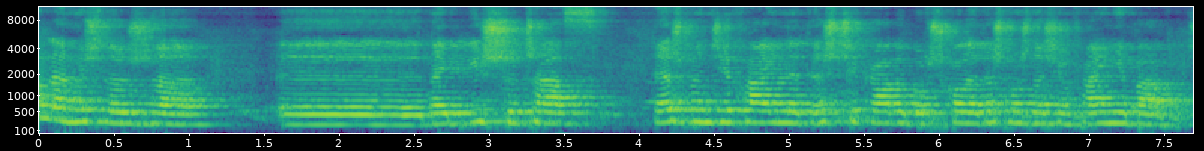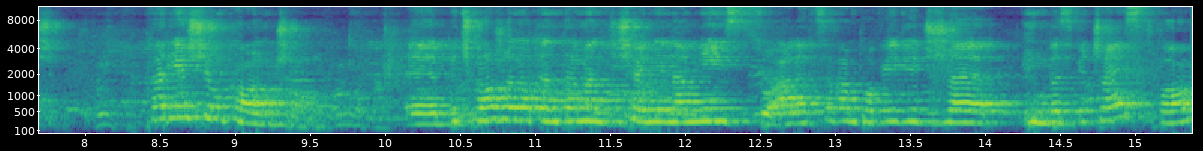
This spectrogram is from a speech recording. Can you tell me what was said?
ale myślę, że yy, najbliższy czas też będzie fajny, też ciekawy, bo w szkole też można się fajnie bawić. Ferie się kończą. Yy, Być może na ten temat dzisiaj nie na miejscu, ale chcę Wam powiedzieć, że bezpieczeństwo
